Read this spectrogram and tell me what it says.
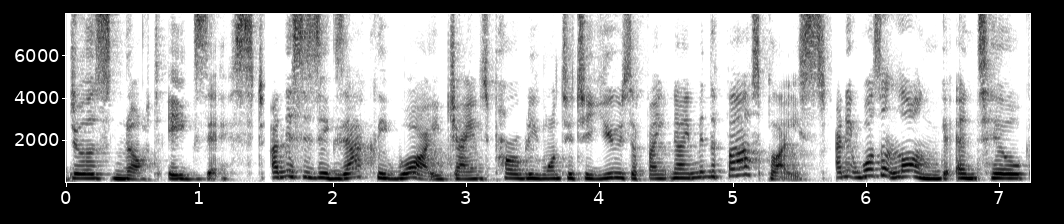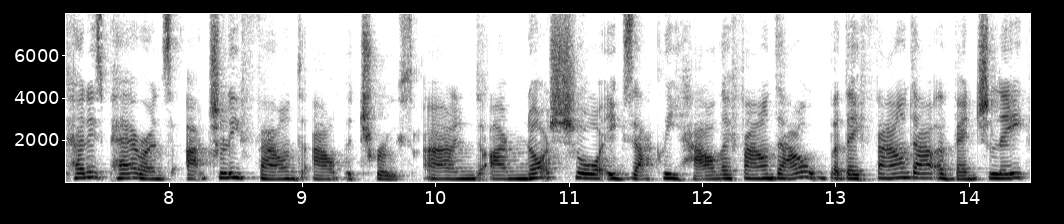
does not exist. And this is exactly why James probably wanted to use a fake name in the first place. And it wasn't long until Kelly's parents actually found out the truth. And I'm not sure exactly how they found out, but they found out eventually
